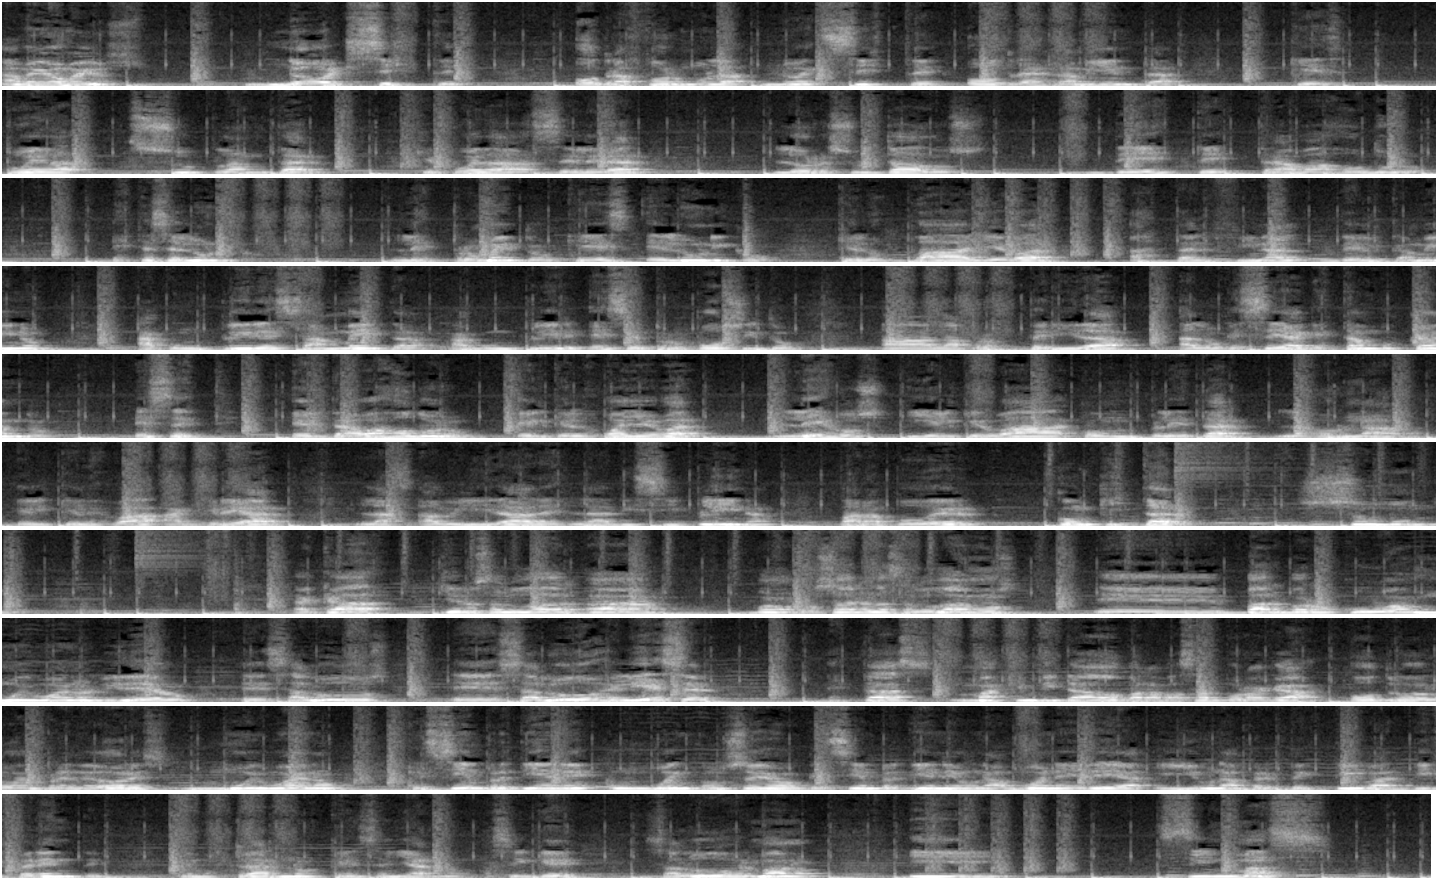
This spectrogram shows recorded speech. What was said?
Amigos míos, no existe otra fórmula, no existe otra herramienta que pueda suplantar, que pueda acelerar los resultados de este trabajo duro. Este es el único. Les prometo que es el único que los va a llevar hasta el final del camino a cumplir esa meta, a cumplir ese propósito, a la prosperidad, a lo que sea que están buscando, es este. El trabajo duro, el que los va a llevar lejos y el que va a completar la jornada, el que les va a crear las habilidades, la disciplina para poder conquistar su mundo. Acá quiero saludar a, bueno, Rosario la saludamos, eh, Bárbaro Cuba, muy bueno el video, eh, saludos, eh, saludos Eliezer, estás más que invitado para pasar por acá, otro de los emprendedores muy bueno, que siempre tiene un buen consejo, que siempre tiene una buena idea y una perspectiva diferente que mostrarnos, que enseñarnos. Así que saludos hermano y sin más,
